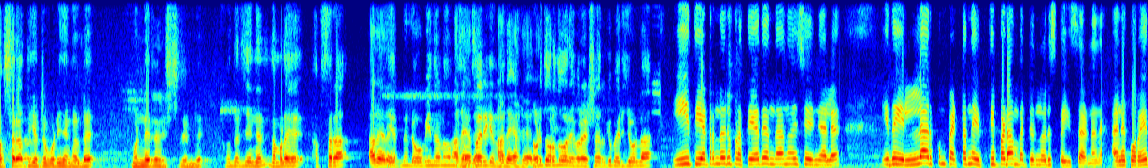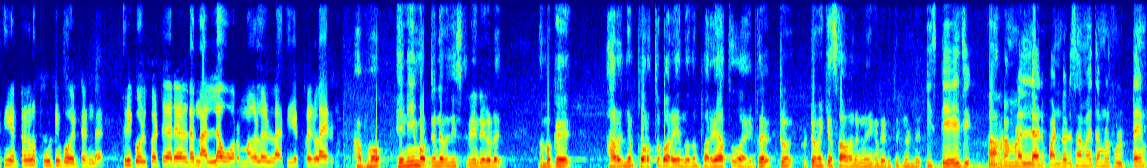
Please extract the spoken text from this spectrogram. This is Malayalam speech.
അപ്സര തിയേറ്റർ കൂടി ഞങ്ങളുടെ മുൻനിര ലിസ്റ്റിലുണ്ട്. എന്ന് വെച്ച് കഴിഞ്ഞാൽ നമ്മുടെ അപ്സര അതെ അതെ. തിയേറ്ററിന്റെ ലോബിയിൽ നമ്മൾ അതെ, അതെ. സംസാരിക്കുന്നത്. അതെ അതെ അവിടെ തുറന്നു പറയും പ്രേക്ഷകർക്ക് പരിചയമുള്ള ഈ തിയേറ്ററിന്റെ ഒരു പ്രത്യേകത എന്താന്ന് വെച്ച് കഴിഞ്ഞാൽ ഇത് എല്ലാവർക്കും പെട്ടെന്ന് എത്തിപ്പെടാൻ പറ്റുന്ന ഒരു സ്പേസ് ആണ്. അങ്ങനെ കുറെ തിയേറ്ററുകൾ പൂട്ടി പോയിട്ടുണ്ട്. ഒത്തിരി കോഴിക്കോട്ടുകാരുടെ നല്ല ഓർമ്മകളുള്ള തിയേറ്ററുകളായിരുന്നു അപ്പോൾ ഇനിയും ഒട്ടനവധി സ്ക്രീനുകൾ നമുക്ക് അറിഞ്ഞും പുറത്ത് പറയുന്നതും പറയാത്തതുമായിട്ട് ഒട്ടു- ഒട്ടുമിക്ക സാധനങ്ങൾ ഞങ്ങൾ എടുത്തിട്ടുണ്ട്. ഈ സ്റ്റേജ് അവിടെ നമ്മളെല്ലാരും പണ്ടൊരു സമയത്ത് നമ്മൾ ഫുൾ ടൈം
